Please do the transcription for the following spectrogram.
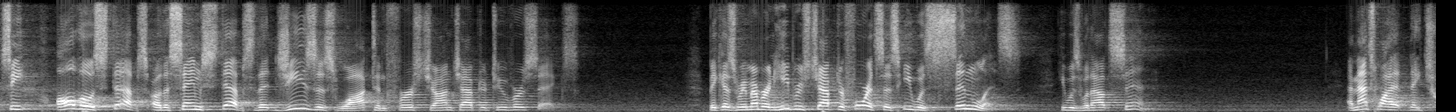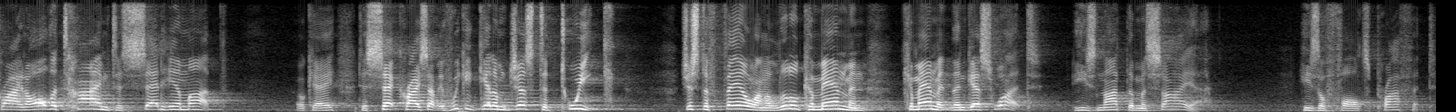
See, all those steps are the same steps that Jesus walked in 1 John chapter 2 verse 6. Because remember in Hebrews chapter 4, it says he was sinless, he was without sin. And that's why they tried all the time to set him up, okay? To set Christ up. If we could get him just to tweak, just to fail on a little commandment, commandment, then guess what? He's not the Messiah. He's a false prophet.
